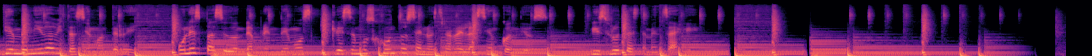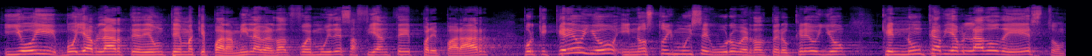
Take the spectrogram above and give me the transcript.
Bienvenido a Habitación Monterrey, un espacio donde aprendemos y crecemos juntos en nuestra relación con Dios. Disfruta este mensaje. Y hoy voy a hablarte de un tema que para mí la verdad fue muy desafiante preparar, porque creo yo, y no estoy muy seguro, ¿verdad? Pero creo yo que nunca había hablado de esto.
